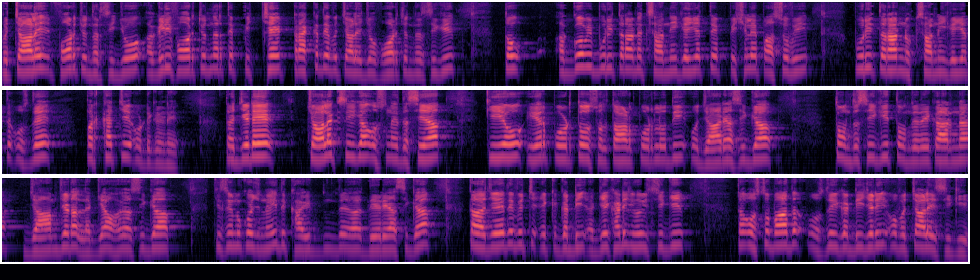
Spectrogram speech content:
ਵਿਚਾਲੇ ਫੋਰਚੂਨਰ ਸੀ, ਜੋ ਅਗਲੀ ਫੋਰਚੂਨਰ ਤੇ ਪਿੱਛੇ ਟਰੱਕ ਦੇ ਵਿਚਾਲੇ ਜੋ ਫੋਰਚੂਨਰ ਸੀਗੀ, ਤਾਂ ਅੱਗੋਂ ਵੀ ਪੂਰੀ ਤਰ੍ਹਾਂ ਨੁਕਸਾਨੀ ਗਈ ਹੈ ਤੇ ਪਿਛਲੇ ਪਾਸੋਂ ਵੀ ਪੂਰੀ ਤਰ੍ਹਾਂ ਨੁਕਸਾਨੀ ਗਈ ਹੈ ਤੇ ਉਸਦੇ ਪਰਖੱਚੇ ਉੱਡ ਗਏ ਨੇ। ਤਾਂ ਜਿਹੜੇ ਚਾਲਕ ਸੀਗਾ, ਉਸਨੇ ਦੱਸਿਆ ਕਿ ਉਹ 에ਅਰਪੋਰਟ ਤੋਂ ਸੁਲਤਾਨਪੁਰ ਲੋਧੀ ਉਹ ਜਾ ਰਿਹਾ ਸੀਗਾ। ਧੁੰਦ ਸੀਗੀ, ਧੁੰਦ ਦੇ ਕਾਰਨ ਜਾਮ ਜਿਹੜਾ ਲੱਗਿਆ ਹੋਇਆ ਸੀਗਾ। ਕਿਸੇ ਨੂੰ ਕੁਝ ਨਹੀਂ ਦਿਖਾਈ ਦੇ- ਰਿਹਾ ਸੀਗਾ, ਤਾਂ ਅਜੇ ਇਹਦੇ ਵਿੱਚ ਇੱਕ ਗੱਡੀ ਅੱਗੇ ਖੜੀ ਹੋਈ ਸੀਗੀ, ਤਾਂ ਉਸ ਤੋਂ ਬਾਅਦ ਉਸ ਦੀ ਗੱਡੀ ਜਿਹੜੀ ਉਹ ਵਿਚਾਲੇ ਸੀਗੀ।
